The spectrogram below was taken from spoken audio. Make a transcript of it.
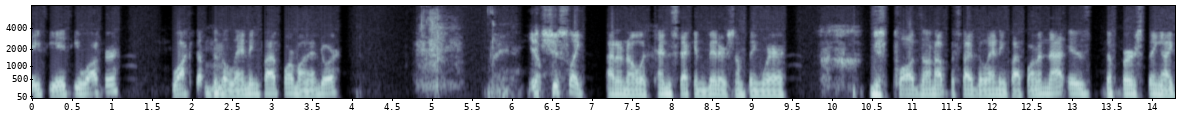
AT-AT walker walks up to Mhm. the landing platform on Endor. Yep. It's just like I don't know a 10 second bit or something where just plods on up beside the landing platform, and that is the first thing I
